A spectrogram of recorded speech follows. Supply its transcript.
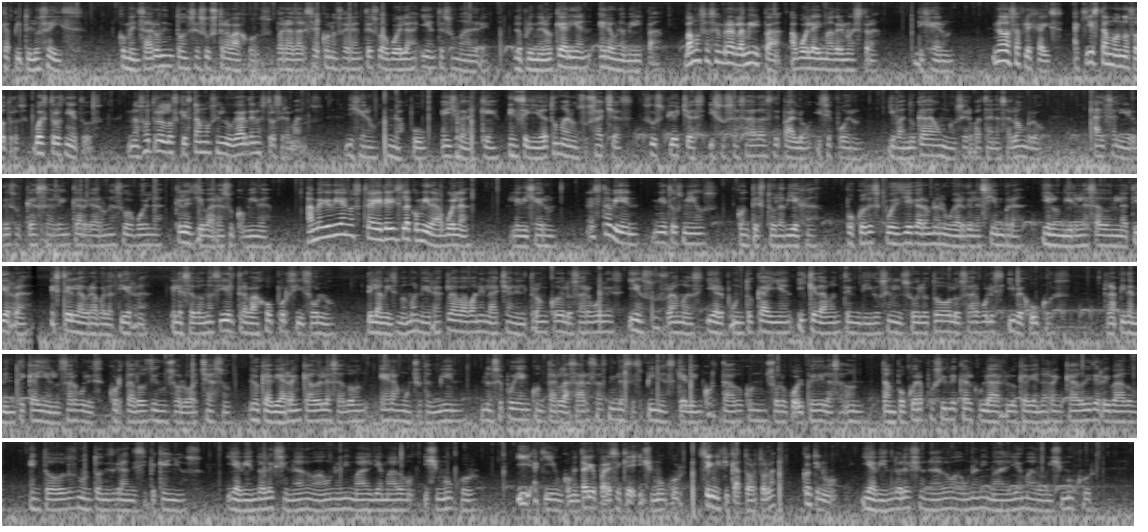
Capítulo 6. Comenzaron entonces sus trabajos para darse a conocer ante su abuela y ante su madre. Lo primero que harían era una milpa. Vamos a sembrar la milpa, abuela y madre nuestra, dijeron. No os aflijáis, aquí estamos nosotros, vuestros nietos, nosotros los que estamos en lugar de nuestros hermanos, dijeron Napu e Ishbalanque. Enseguida tomaron sus hachas, sus piochas y sus asadas de palo y se fueron, llevando cada uno cerbatanas al hombro al salir de su casa le encargaron a su abuela que les llevara su comida. A mediodía nos traeréis la comida, abuela, le dijeron. Está bien, nietos míos, contestó la vieja. Poco después llegaron al lugar de la siembra, y al hundir el asadón en la tierra, éste labraba la tierra. El asadón hacía el trabajo por sí solo. De la misma manera clavaban el hacha en el tronco de los árboles y en sus ramas, y al punto caían y quedaban tendidos en el suelo todos los árboles y bejucos. Rápidamente caían los árboles, cortados de un solo hachazo. Lo que había arrancado el asadón era mucho también. No se podían contar las zarzas ni las espinas que habían cortado con un solo golpe del asadón. Tampoco era posible calcular lo que habían arrancado y derribado en todos los montones grandes y pequeños. Y habiendo aleccionado a un animal llamado Ishmukur, y aquí un comentario parece que Ishmukur significa tórtola, continuó. Y habiendo aleccionado a un animal llamado Ishmukur,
